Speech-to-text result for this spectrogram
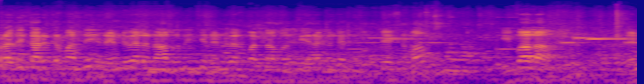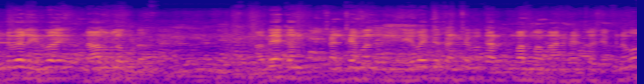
ప్రతి కార్యక్రమాన్ని రెండు వేల నాలుగు నుంచి రెండు వేల పద్నాలుగు నుంచి ఏ రకంగా పూర్తి చేసినామో ఇవాళ రెండు వేల ఇరవై నాలుగులో కూడా అవే కం- సంక్షేమ ఏవైతే సంక్షేమ కార్యక్రమాలు మా మేనిఫెస్టోలో చెప్పినామో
